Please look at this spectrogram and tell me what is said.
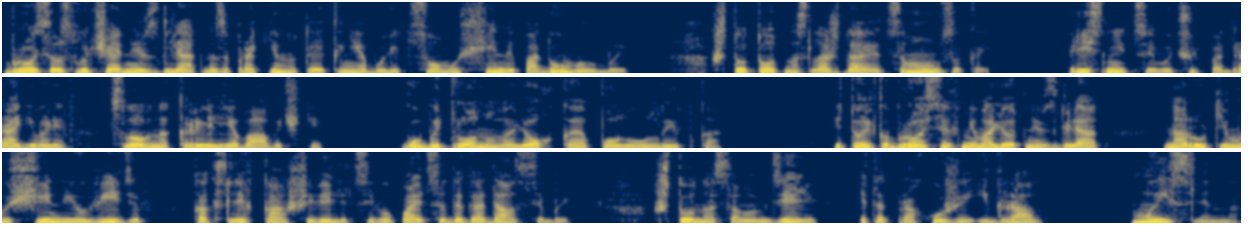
бросил случайный взгляд на запрокинутое к небу лицо мужчины, подумал бы, что тот наслаждается музыкой. Ресницы его чуть подрагивали, словно крылья бабочки. Губы тронула легкая полуулыбка. И только бросив мимолетный взгляд на руки мужчины и увидев, как слегка шевелятся его пальцы, догадался бы, что на самом деле этот прохожий играл, мысленно,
